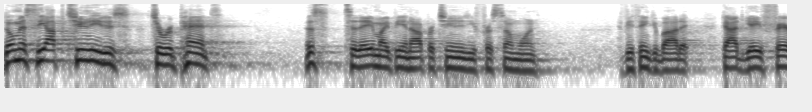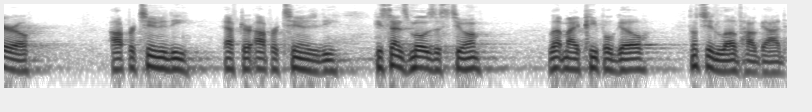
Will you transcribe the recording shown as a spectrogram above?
Don't miss the opportunities to repent. This today might be an opportunity for someone. If you think about it, God gave Pharaoh opportunity after opportunity. He sends Moses to him. Let my people go. Don't you love how God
